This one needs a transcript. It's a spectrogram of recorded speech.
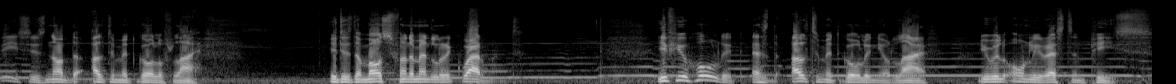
Peace is not the ultimate goal of life. It is the most fundamental requirement. If you hold it as the ultimate goal in your life, you will only rest in peace.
